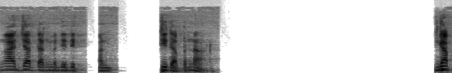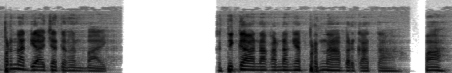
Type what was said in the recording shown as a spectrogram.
mengajar dan mendidik dengan tidak benar. Nggak pernah diajar dengan baik. Ketika anak-anaknya pernah berkata, Pak,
